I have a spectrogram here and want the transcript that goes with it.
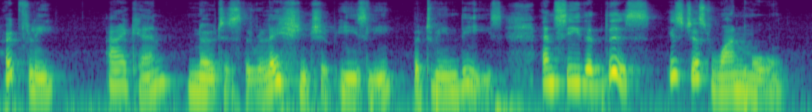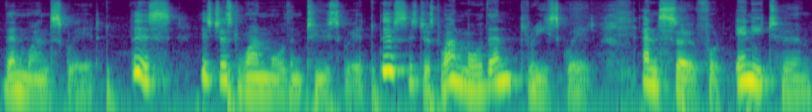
hopefully I can notice the relationship easily between these and see that this is just 1 more than 1 squared. This is just 1 more than 2 squared. This is just 1 more than 3 squared. And so for any term,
